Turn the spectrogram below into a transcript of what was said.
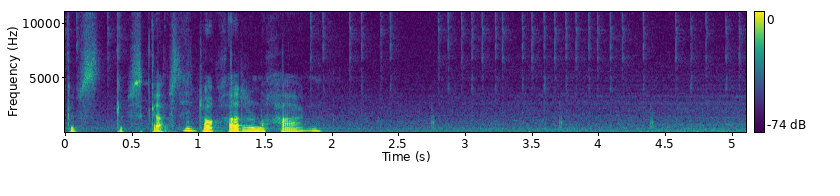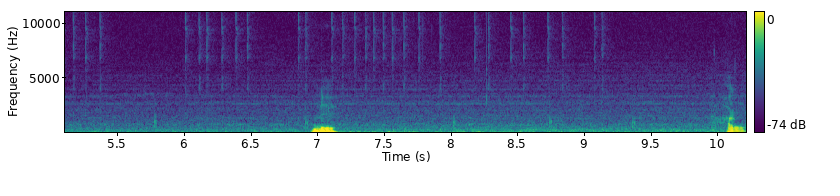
Gibt's, gibt's, gab's nicht noch gerade noch Hagen? Nee. Hagen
